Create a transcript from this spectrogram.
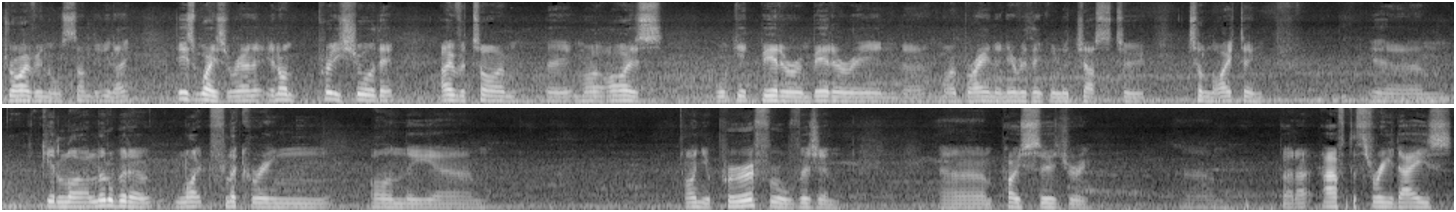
driving or something, you know there's ways around it, and I'm pretty sure that over time the, my eyes will get better and better, and uh, my brain and everything will adjust to to lighting. um, get a, lot, a, little bit of light flickering on the um, on your peripheral vision um, post surgery. Um, but uh, after three days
